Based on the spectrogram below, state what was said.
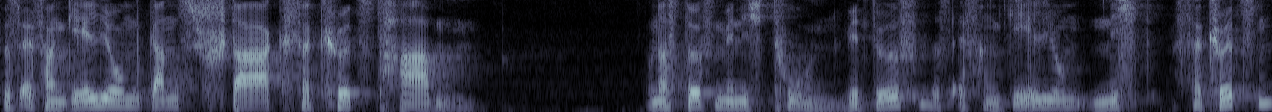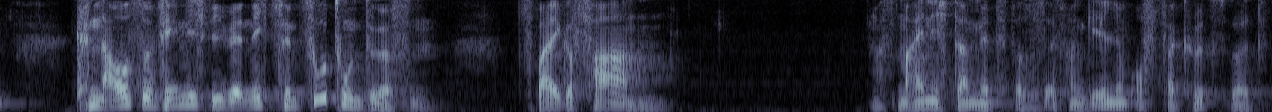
das Evangelium ganz stark verkürzt haben und das dürfen wir nicht tun. Wir dürfen das Evangelium nicht verkürzen, genauso wenig wie wir nichts hinzutun dürfen. Zwei Gefahren. Was meine ich damit, dass das Evangelium oft verkürzt wird?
